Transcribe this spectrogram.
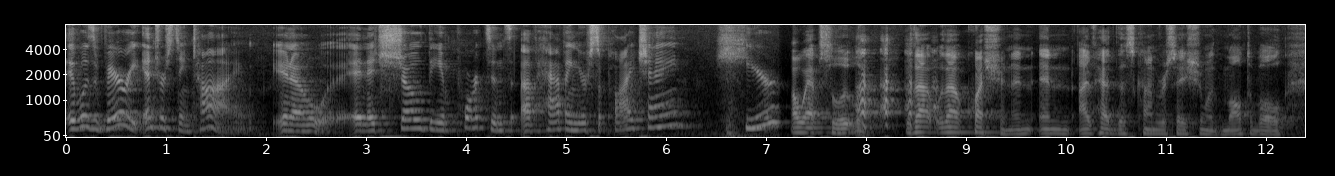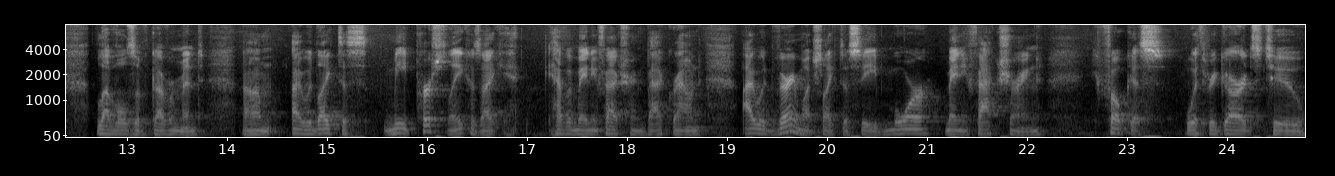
it was a very interesting time, you know, and it showed the importance of having your supply chain here. Oh, absolutely, without without question. And and I've had this conversation with multiple levels of government. Um, I would like to, me personally, because I have a manufacturing background, I would very much like to see more manufacturing focus with regards to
